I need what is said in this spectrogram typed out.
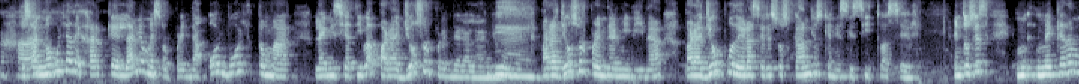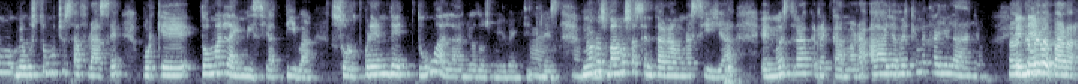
Ajá. O sea, no voy a dejar que el año me sorprenda. Hoy voy a tomar la iniciativa para yo sorprender al año. Bien. Para yo sorprender mi vida, para yo poder hacer esos cambios que necesito hacer. Entonces, me queda, me gustó mucho esa frase porque toma la iniciativa, sorprende tú al año 2023. No nos vamos a sentar a una silla en nuestra recámara, ay, a ver qué me trae el año. A ver qué me enero- depara.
